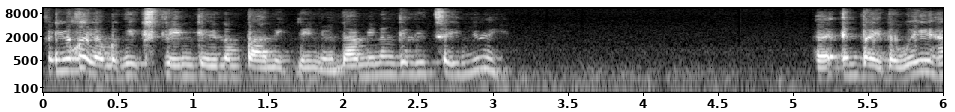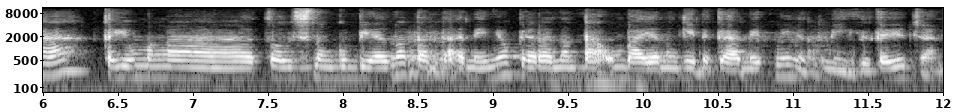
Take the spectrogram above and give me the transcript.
Kayo kaya mag-explain kayo ng panig ninyo. Dami nang galit sa inyo eh. Uh, and by the way ha, kayong mga trolls ng gobyerno, tandaan ninyo, pera ng taong bayan ang ginagamit ninyo. Tumigil kayo dyan.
